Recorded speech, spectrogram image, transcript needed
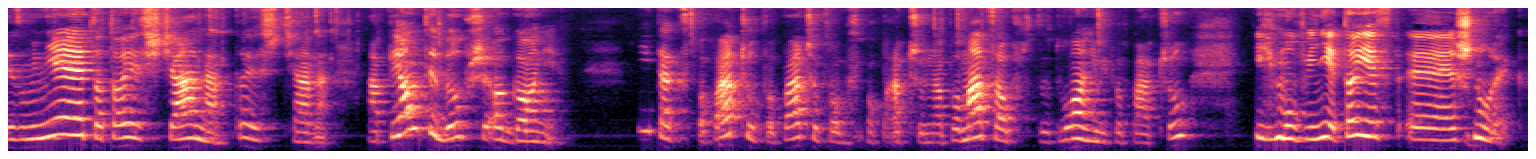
mówi, nie, to to jest ściana, to jest ściana. A piąty był przy ogonie. I tak popatrzył, popatrzył, popatrzył, no pomacał dłoni i popatrzył i mówi, nie, to jest e, sznurek.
